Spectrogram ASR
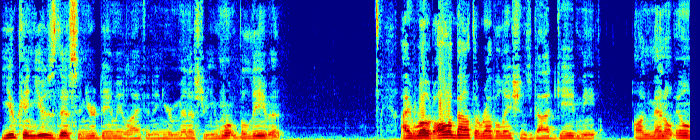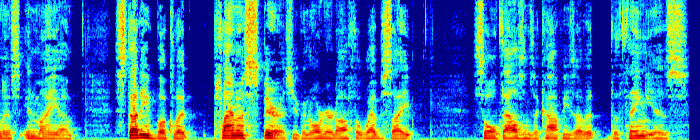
You can use this in your daily life and in your ministry. You won't believe it. I wrote all about the revelations God gave me on mental illness in my uh, study booklet Planus Spirits. You can order it off the website. Sold thousands of copies of it. The thing is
